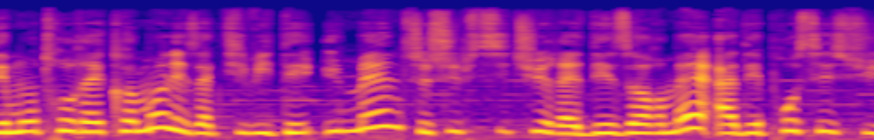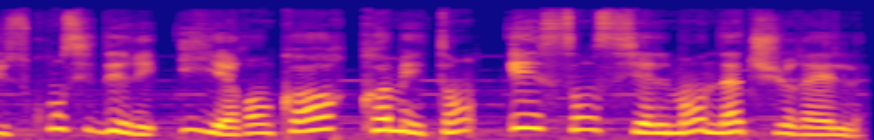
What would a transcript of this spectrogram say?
démontreraient comment les activités humaines se substitueraient désormais à des processus considérés hier encore comme étant essentiellement naturels.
